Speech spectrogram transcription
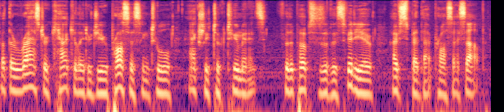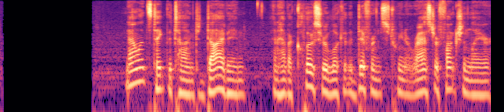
but the raster calculator geoprocessing tool actually took two minutes. For the purposes of this video, I've sped that process up. Now let's take the time to dive in and have a closer look at the difference between a raster function layer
